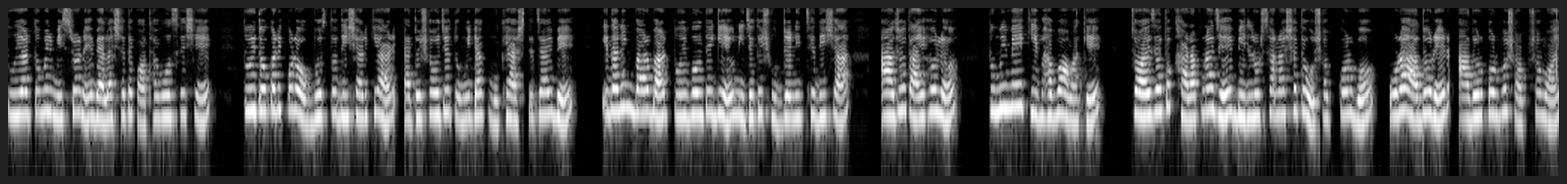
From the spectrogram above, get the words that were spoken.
তুই আর তুমির মিশ্রণে বেলার সাথে কথা বলছে সে। তুই তোকারি করে অভ্যস্ত দিশার কি আর? এত সহজে তুমি ডাক মুখে আসতে চাইবে? ইদানিং বারবার তুই বলতে গিয়েও নিজেকে শুধরে নিচ্ছে দিশা। আজও তাই হলো। তুমি মেয়ে কি ভাবো আমাকে? চয়েস এত খারাপ না যে বিল্লুর সানার সাথে ওসব করব। ওরা আদরের, আদর করব সব সময়।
